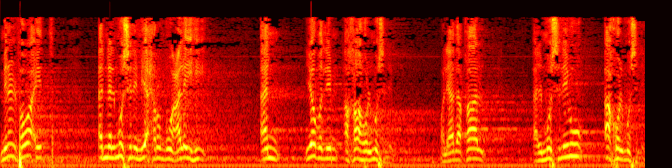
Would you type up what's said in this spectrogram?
من الفوائد أن المسلم يحرم عليه أن يظلم أخاه المسلم. ولهذا قال المسلم أخو المسلم.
